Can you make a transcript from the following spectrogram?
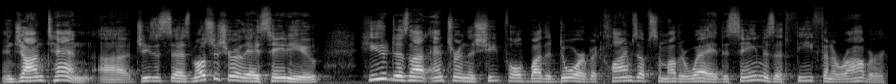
In John 10, uh, Jesus says, Most assuredly I say to you, he who does not enter in the sheepfold by the door, but climbs up some other way, the same is a thief and a robber.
